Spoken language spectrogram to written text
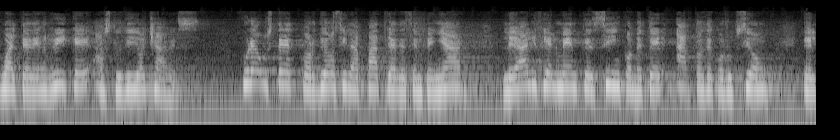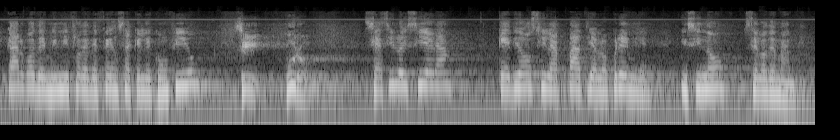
Walter Enrique Astudillo Chávez, ¿jura usted por Dios y la patria desempeñar leal y fielmente, sin cometer actos de corrupción, el cargo de ministro de Defensa que le confío? Sí, juro. Si así lo hiciera, que Dios y la patria lo premien y si no, se lo demande.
